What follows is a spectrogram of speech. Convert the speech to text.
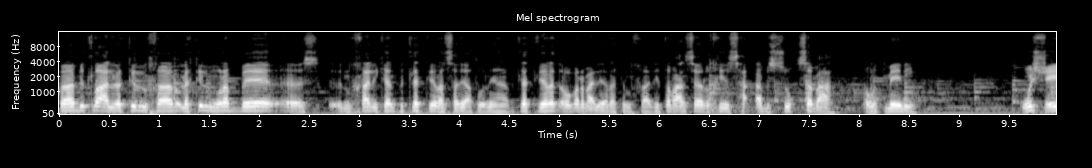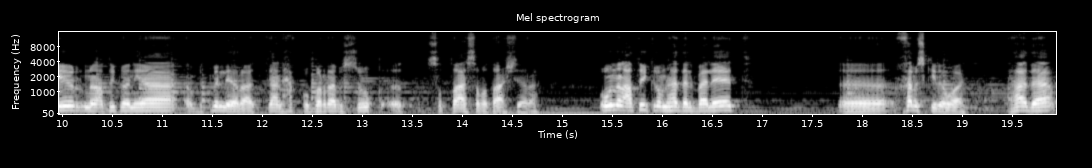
فبيطلع لكل خار لكل مربى آه، النخالي كانت بثلاث ليرات صار يعطوني إياها بثلاث ليرات أو بأربع ليرات النخالي. طبعا سعر رخيص حقها بالسوق سبعة أو ثمانية. والشعير بنعطيكم إياه ب 8 ليرات كان حقه برا بالسوق 16 17 ليرة. وبدنا نعطيكم من هذا الباليت 5 كيلوات. هذا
